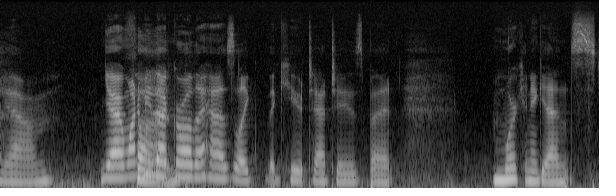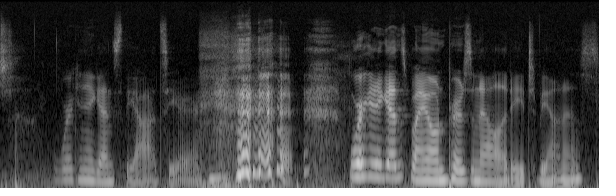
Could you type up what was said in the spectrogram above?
Yeah. Yeah, I want to be that girl that has like the cute tattoos, but I'm working against working against the odds here. working against my own personality, to be honest.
